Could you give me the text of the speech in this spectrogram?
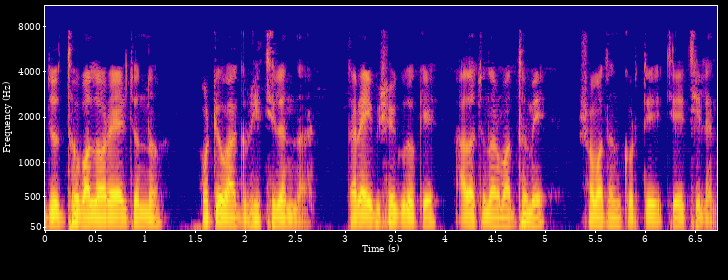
যুদ্ধ বা লড়াইয়ের জন্য মোটেও আগ্রহী ছিলেন না। তারা এই বিষয়গুলোকে আলোচনার মাধ্যমে সমাধান করতে চেয়েছিলেন।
